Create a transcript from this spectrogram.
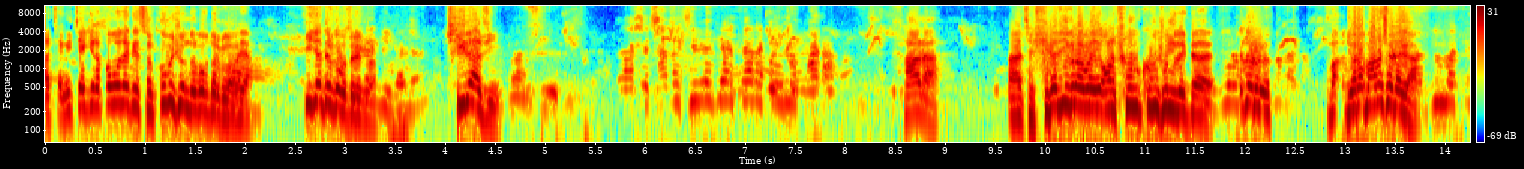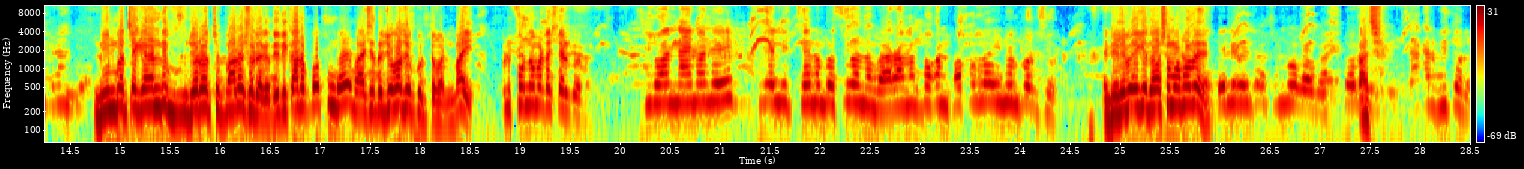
আচ্ছা নিচে কি কবুতর দেখতেছেন খুবই সুন্দর কবুতরগুলো ভাইয়া। কি জাতের কবুতর এগুলো? সিরাজি হাড়া আচ্ছা সিরাজি গুলো ভাই অনেক খুবই সুন্দর দেখতে হয় জোড়া বারোশো টাকা? ডিম বাচ্চা গ্যারান্টি জোড়া হচ্ছে বারোশো টাকা। যদি কারও পছন্দ হয় ভাইয়ের সাথে যোগাযোগ করতে পারেন। ভাই ফোন নাম্বারটা শেয়ার করবেন zero one nine one eight বিয়াল্লিশ ছিয়ানব্বই চুরানব্বই। আর আমার দোকান ফতুল্লা ইউনিয়ন পরিষদ। ডেলিভারি কি দেওয়া সম্ভব হবে? ডেলিভারি দেওয়া সম্ভব হবে। তবে আচ্ছা। ঢাকার ভিতরে।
